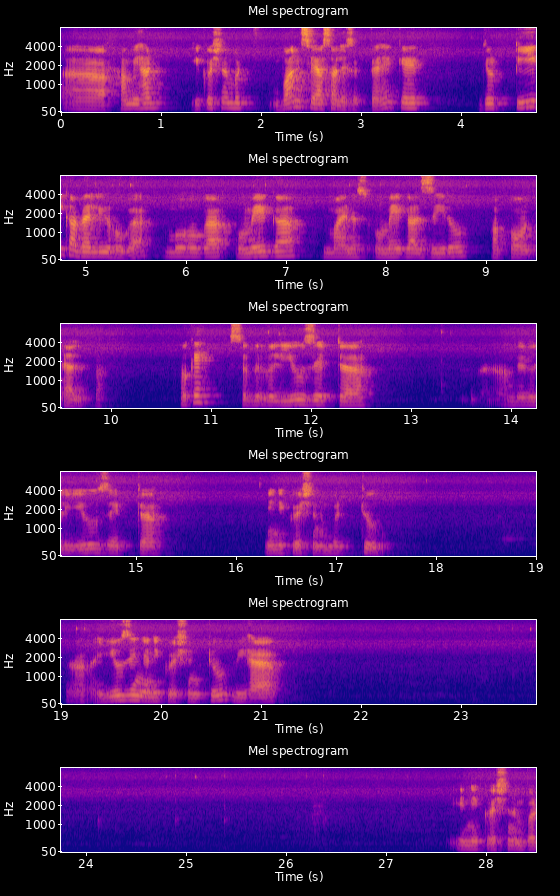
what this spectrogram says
uh, हम यहाँ इक्वेशन नंबर वन से ऐसा ले सकते हैं कि जो t का वैल्यू होगा वो होगा omega minus omega zero upon alpha we will use it uh, we will use it uh, in equation number 2 uh, using an equation 2 we have in equation number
